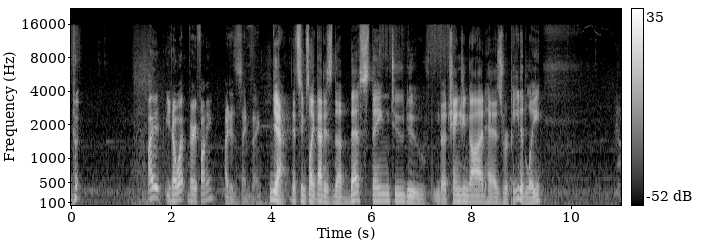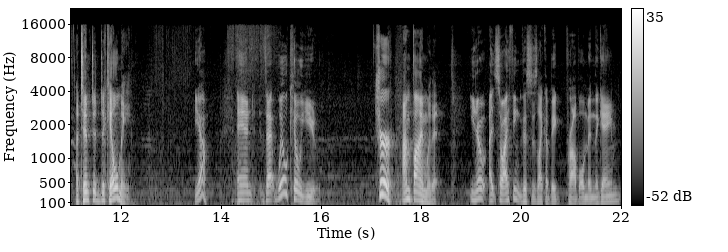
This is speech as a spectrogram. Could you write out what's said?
I, you know what? Very funny. I did the same thing. Yeah, it seems like that is the best thing to do. The changing god has repeatedly attempted to kill me. Yeah, and that will kill you. Sure, I'm fine with it. You know, so I think this is like a big problem in the game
